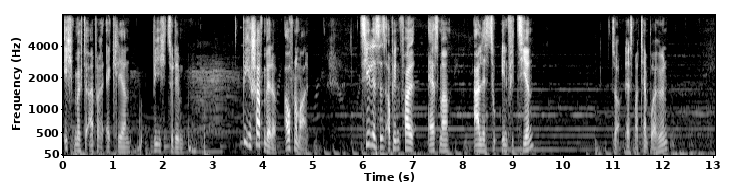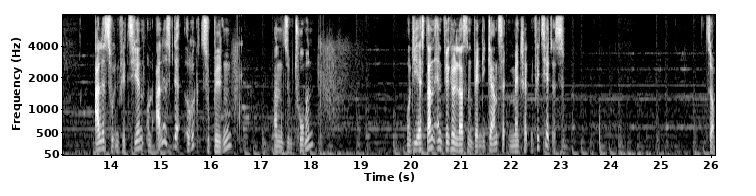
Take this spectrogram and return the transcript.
Ich möchte einfach erklären, wie ich zu dem, wie ich es schaffen werde. Auf normal. Ziel ist es auf jeden Fall, erstmal alles zu infizieren. So, erstmal Tempo erhöhen. Alles zu infizieren und alles wieder rückzubilden an Symptomen und die erst dann entwickeln lassen, wenn die ganze Menschheit infiziert ist. So.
